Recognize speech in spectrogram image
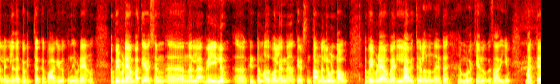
അല്ലെങ്കിൽ ഇതൊക്കെ വിത്തൊക്കെ പാകി വെക്കുന്നത് ഇവിടെയാണ്. അപ്പോൾ ഇവിടെ ആകുമ്പോൾ അത്യാവശ്യം നല്ല വെയിലും കിട്ടും. അതുപോലെ തന്നെ അത്യാവശ്യം തണലും ഉണ്ടാവും. അപ്പോൾ ഇവിടെ ആകുമ്പോൾ എല്ലാ വിത്തുകളും നന്നായിട്ട് മുളയ്ക്കാനൊക്കെ സാധിക്കും. മറ്റ്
